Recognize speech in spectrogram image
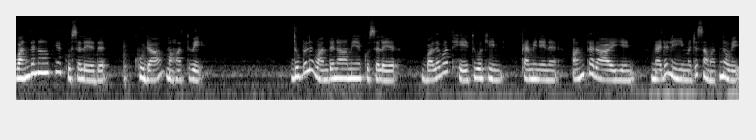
වන්දනාමය කුසලයේද කුඩා මහත් වේ දුබල වන්දනාමය කුසලය බලවත් හේතුවකින් පැමිණෙන අන්තරායයෙන් මැඩලීමට සමත් නොවේ.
